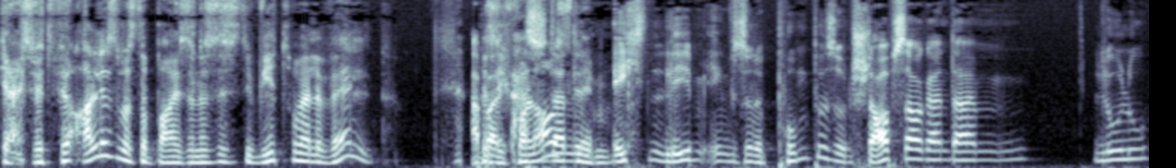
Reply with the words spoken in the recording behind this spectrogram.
Ja, es wird für alles was dabei sein. Das ist die virtuelle Welt. Aber hast du dann im echten Leben irgendwie so eine Pumpe, so einen Staubsauger in deinem Lulu?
